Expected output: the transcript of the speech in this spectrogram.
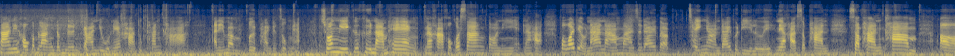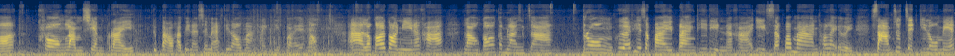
สร้างนี่เขากำลังดำเนินการอยู่เนี่ยค่ะ ทุกท่านค่ะ อันนี้แบบเปิดผ่านกระจกเนี่ยช่วงนี้ก็คือน้ำแห้งนะคะเขาก็สร้างตอนนี้นะคะ เพราะว่าเดี๋ยวหน้าน้ำมาจะได้แบบใช้งานได้พอดีเลยเนี่ยค่ะสะพานสะพานข้ามคลองลำเชียงไกรหรือเปล่าคะพี่นัทใช่ไหมที่เรามาถ่ายคลิปไว้เนาะอ่าแล้วก็ตอนนี้นะคะ เราก็กำลังจะ ตรงเพื่อที่จะไปแปลงที่ดินนะคะ อีกสักประมาณเท่าไหร่เอ่ย 3.7 กิโลเมตร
